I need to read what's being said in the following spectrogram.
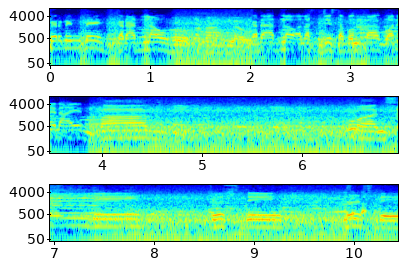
Permente kada adlaw. Oh, kadadlaw. Kada adlaw alas 10 sa buntag, wala lain. Pag kuan Sunday, Tuesday, Thursday,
